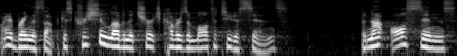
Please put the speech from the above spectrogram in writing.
Why do I bring this up? Because Christian love in the church covers a multitude of sins, but not all sins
